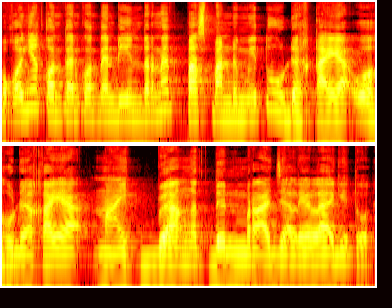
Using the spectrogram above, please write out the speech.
Pokoknya konten-konten di internet pas pandemi itu udah kayak wah udah kayak naik banget dan merajalela gitu.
